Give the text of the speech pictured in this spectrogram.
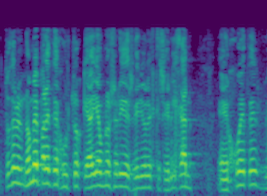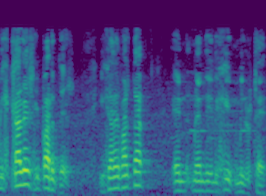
Entonces, no me parece justo que haya una serie de señores que se elijan en jueces, fiscales y partes. Y que hace falta en, en dirigir. Mire usted,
